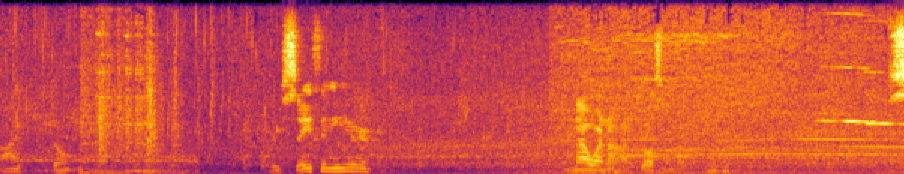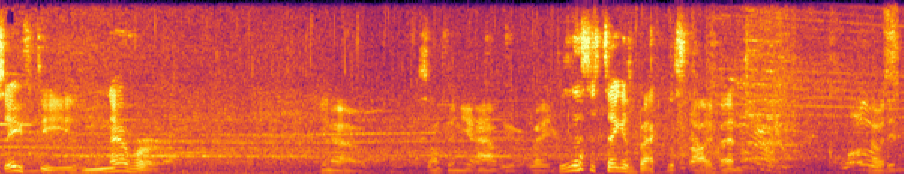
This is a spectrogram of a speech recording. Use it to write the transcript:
I don't know. Are we safe in here? No, we're not. Of course not. Safety is never, you know, something you have here. Wait, does this just take us back to the start? Not. No, it didn't.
